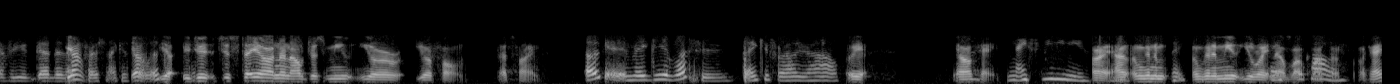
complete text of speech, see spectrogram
after you go to the next Yeah. person? I can Yeah, still listen. yeah. You just, just stay on, and I'll just mute your your phone. That's fine. Okay. May God bless you. Thank you for all your help. Oh yeah. Yeah, Okay. Nice meeting you. All right. I, I'm gonna Thank I'm gonna mute you right Thanks now, for Martha. Okay.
